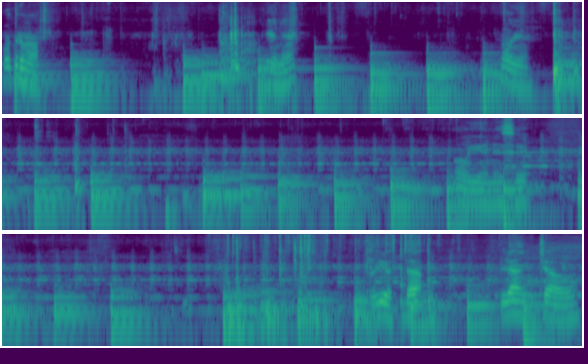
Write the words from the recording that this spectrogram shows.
Otro más. Bien, ¿eh? Muy bien. Muy bien, ese. Río está planchado.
